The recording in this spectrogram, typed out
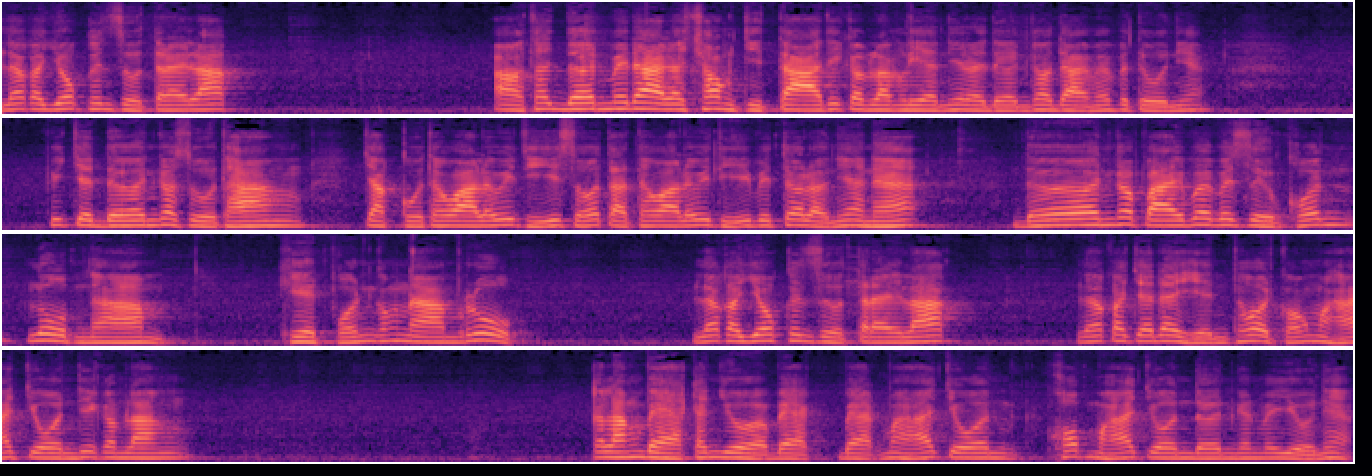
แล้วก็ยกขึ้นสู่ไตรลักษณ์อ้าวถ้าเดินไม่ได้แล้วช่องจิตตาที่กำลังเรียนนี่เราเดินเข้าได้ไหมประตูเนี้ยพี่จะเดินก็สู่ทางจักกุทวารวิถีโสตทวารวิถีเป็นต้นเหล่านี้นะ เดินเข้าไปเพื่อไปสืบค้นรูปนามเขตผลของนามรูป แล้วก็ยกขึ้นสู่ไตรลักษณ์ แล้วก็จะได้เห็นโทษของมหาโจรที่กำลังกำลังแบกกันอยู่แบกแบกมหาโจรครบมหาโจรเดินกันไปอยู่เนี่ย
